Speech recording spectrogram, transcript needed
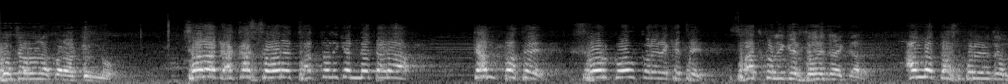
প্রচারণা করার জন্য। সারা ঢাকা শহরে ছাত্রলীগের নেতারা ক্যাম্পাসে শোরগোল করে রেখেছে ছাত্রলীগের জয় জয়কার। আমরা দশ পনেরো জন,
